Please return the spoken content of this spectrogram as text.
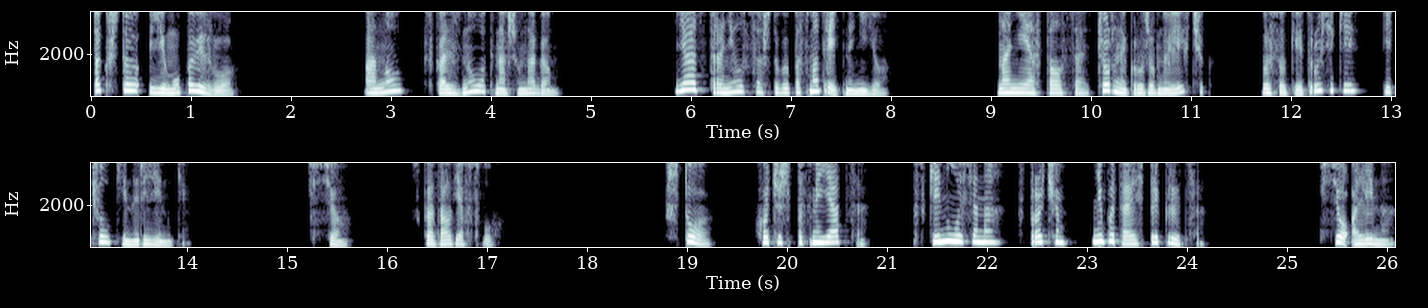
так что ему повезло. Оно скользнуло к нашим ногам. Я отстранился, чтобы посмотреть на нее. На ней остался черный кружевной лифчик, высокие трусики и чулки на резинке. «Все», — сказал я вслух. «Что? Хочешь посмеяться?» Вскинулась она, впрочем, не пытаясь прикрыться. «Все, Алина,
